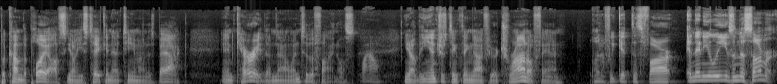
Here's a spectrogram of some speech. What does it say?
But come the playoffs, you know, he's taken that team on his back and carried them now into the finals. wow. You know, the interesting thing now, if you're a Toronto fan, what if we get this far and then he leaves in the summer?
